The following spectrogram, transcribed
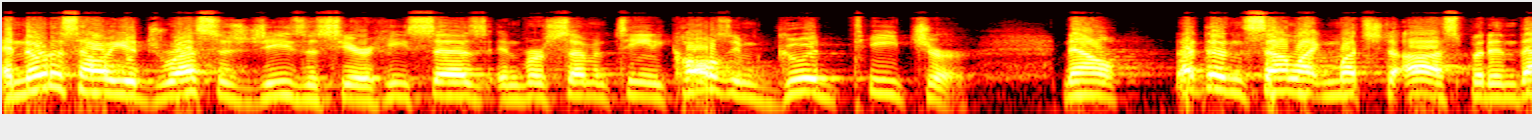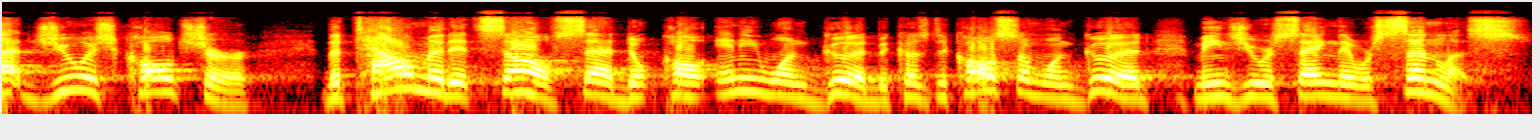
And notice how he addresses Jesus here. He says in verse 17, he calls him good teacher. Now, that doesn't sound like much to us, but in that Jewish culture, the Talmud itself said, don't call anyone good, because to call someone good means you were saying they were sinless.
